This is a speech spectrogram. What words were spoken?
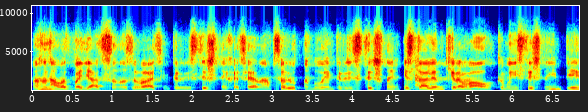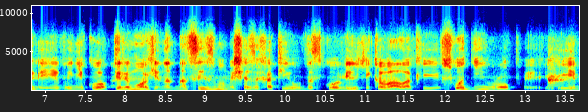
нават бояться называть імперыялістычнай хотя она абсолютно была імперыялістычнай і сталин кіраваў камуністычнай імперіі выніку перемоги над нацызмом еще захапіў даско вялікі кавалак і всходняй Европы і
